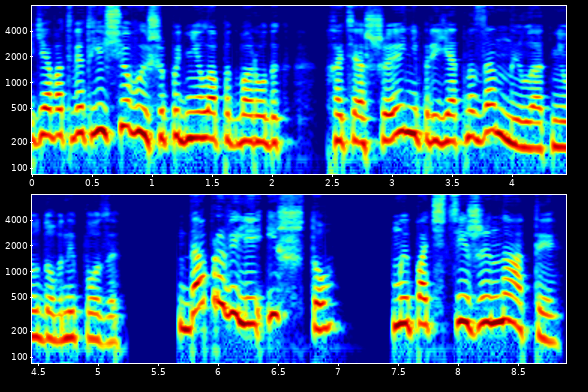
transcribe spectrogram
Я в ответ еще выше подняла подбородок, хотя шея неприятно заныла от неудобной позы. «Да, провели, и что? Мы почти женаты,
